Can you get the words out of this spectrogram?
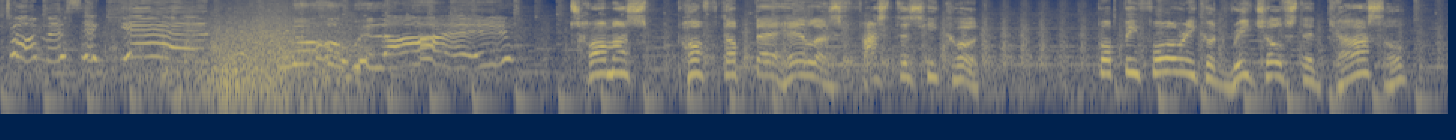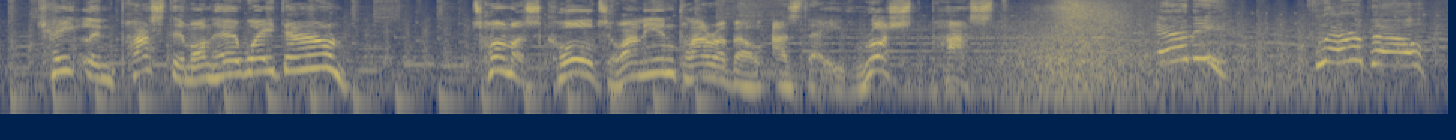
Thomas again! Nor will I! Thomas puffed up the hill as fast as he could. But before he could reach Ulfstead Castle, Caitlin passed him on her way down. Thomas called to Annie and Clarabelle as they rushed past. Annie! Clarabelle!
